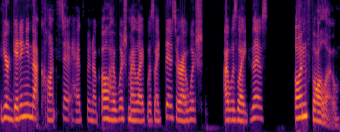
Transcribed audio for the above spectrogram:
if you're getting in that constant headspin of, oh, I wish my life was like this, or I wish I was like this, unfollow.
